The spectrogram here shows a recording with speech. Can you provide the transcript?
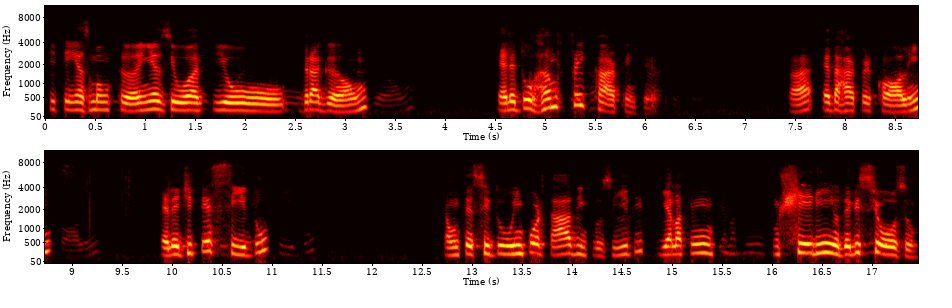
que tem as montanhas e o, e o dragão. Ela é do Humphrey Carpenter. Tá? É da HarperCollins. Ela é de tecido. É um tecido importado, inclusive, e ela tem um, um cheirinho delicioso.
